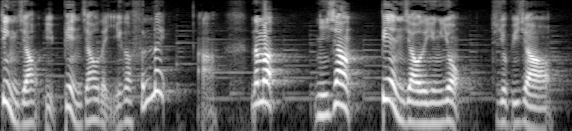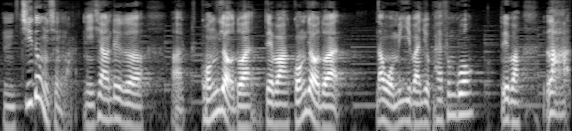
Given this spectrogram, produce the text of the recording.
定焦与变焦的一个分类啊。那么你像变焦的应用，这就比较嗯机动性了。你像这个啊广角端，对吧？广角端，那我们一般就拍风光。对吧？拉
